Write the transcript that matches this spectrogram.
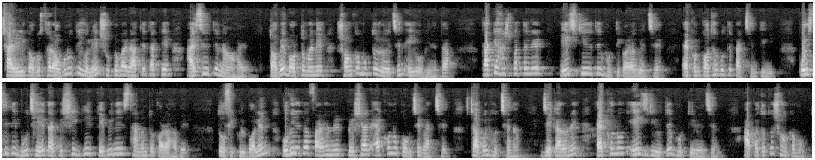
শারীরিক অবস্থার অবনতি হলে শুক্রবার রাতে তাকে আইসিইউতে নেওয়া হয়। তবে বর্তমানে শঙ্কামুক্ত রয়েছেন এই অভিনেতা। তাকে হাসপাতালের এইচডিইউতে ভর্তি করা হয়েছে। এখন কথা বলতে পারছেন তিনি। পরিস্থিতি বুঝে তাকে শিগগির কেবিনে স্থানান্তর করা হবে। তৌফিকুল বলেন, অভিনেতা ফারহানের প্রেশার এখনও কমছে, বাড়ছে স্টাবল হচ্ছে না। যে কারণে এখনও এইচডিইউতে ভর্তি রয়েছেন। আপাতত শঙ্কামুক্ত।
